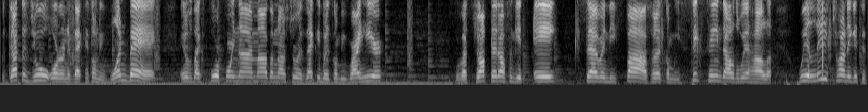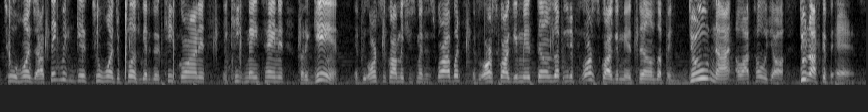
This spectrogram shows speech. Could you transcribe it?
We got the jewel order in the back. It's only one bag. And it was like 4.9 miles. I'm not sure exactly, but it's gonna be right here. We're about to drop that off and get 875. So that's gonna be $16 with holla. We're at least trying to get to 200. I think we can get 200 plus. We gotta just keep grinding and keep maintaining. But again, if you aren't subscribed, make sure you smash the subscribe button. If you are subscribed, give me a thumbs up. Even if you aren't subscribed, give me a thumbs up. And do not, oh, I told y'all, do not skip the ads.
